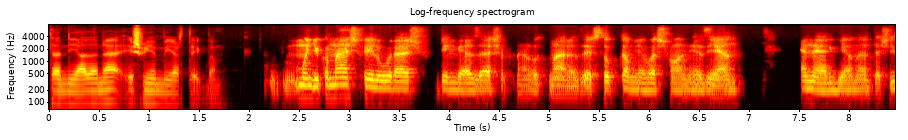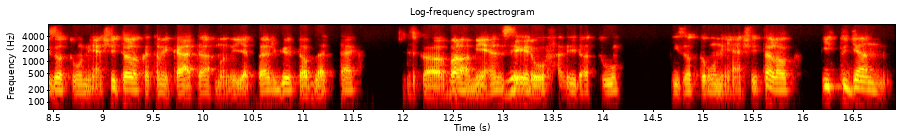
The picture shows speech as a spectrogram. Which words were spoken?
tenni ellene, és milyen mértékben? Mondjuk a másfél órás bringázásoknál ott már azért szoktam javasolni az ilyen energiamentes izotóniás italokat, amik általában ugye pesgőtabletták, ezek a valamilyen zéró feliratú izotóniás italok. Itt ugyan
